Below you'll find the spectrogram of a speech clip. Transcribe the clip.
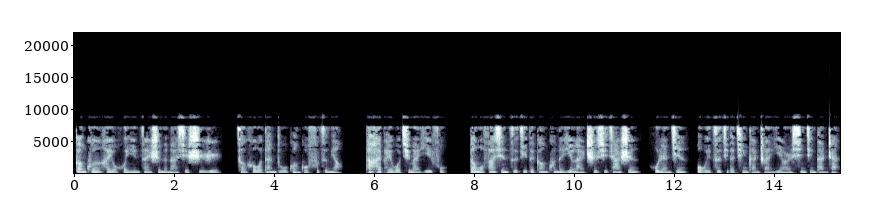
刚坤还有婚姻在身的那些时日，曾和我单独逛过夫子庙，他还陪我去买衣服。当我发现自己对刚坤的依赖持续加深，忽然间，我为自己的情感转移而心惊胆战。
